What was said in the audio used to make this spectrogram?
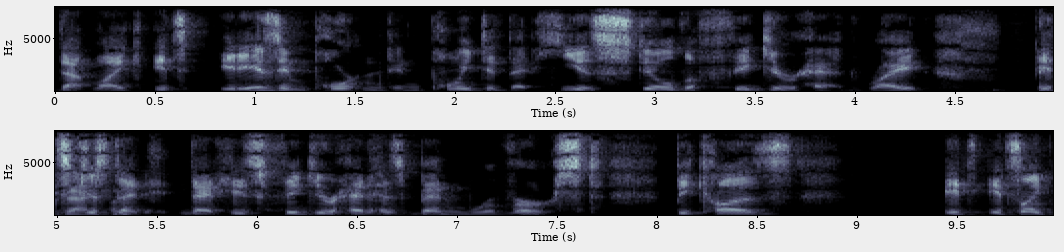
that like it's it is important and pointed that he is still the figurehead right it's Exactly. just that that his figurehead has been reversed because it's it's like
